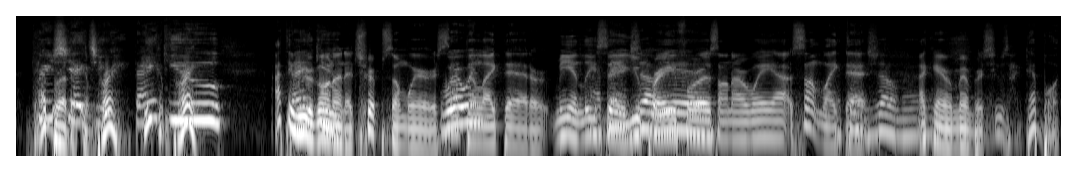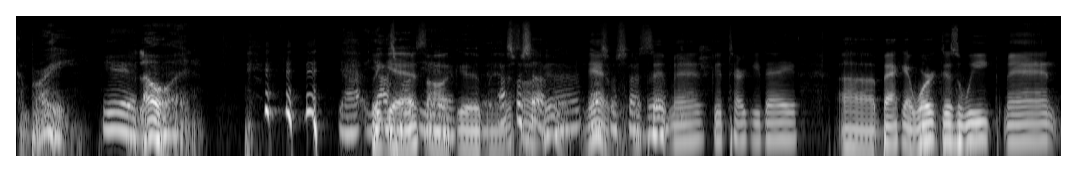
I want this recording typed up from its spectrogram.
Appreciate you. pray. He Thank can you. I think we were going you. on a trip somewhere or something we? like that, or me and Lisa and you so, prayed yeah. for us on our way out, something like I that. so. I can't remember. She was like, "That boy can pray." Yeah. Lord, Y'all, but y'all yeah, it's all good, man. That's what's up, good. man. Yeah, That's what's up, that's bro. it, man. Good Turkey Day. Uh, back at work this week, man.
